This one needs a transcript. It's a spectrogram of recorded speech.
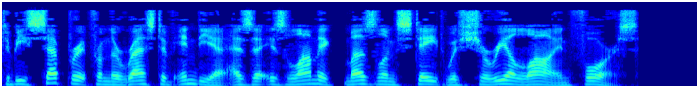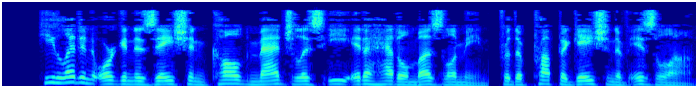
to be separate from the rest of India as a Islamic, Muslim state with Sharia law in force. He led an organization called Majlis-e-Ittihadul Muslimin, for the propagation of Islam.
